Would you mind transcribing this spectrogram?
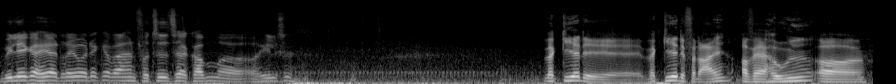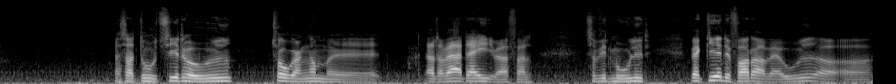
Vi ligger her og driver. Det kan være, at han får tid til at komme og, og hilse. Hvad giver, det, øh, hvad giver det for dig at være herude? Og, altså, du siger, du er ude to gange om... Øh, altså hver dag i hvert fald, så vidt muligt. Hvad giver det for dig at være ude og, og,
